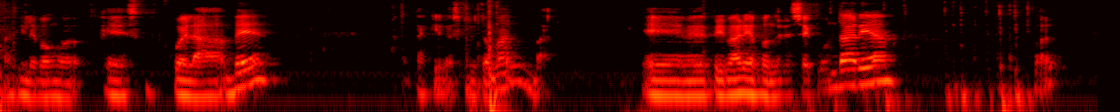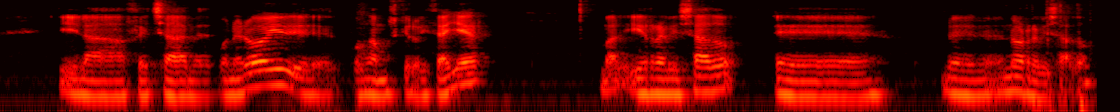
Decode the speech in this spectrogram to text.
Aquí le pongo escuela B. Aquí lo he escrito mal. Vale. Eh, en vez de primaria pondré secundaria. Y la fecha vez de poner hoy, eh, pongamos que lo hice ayer. Y revisado, eh, no revisado.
